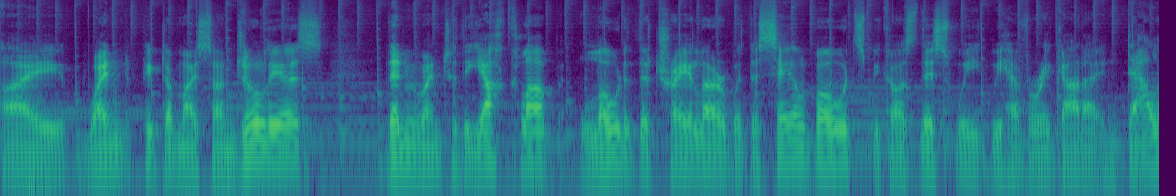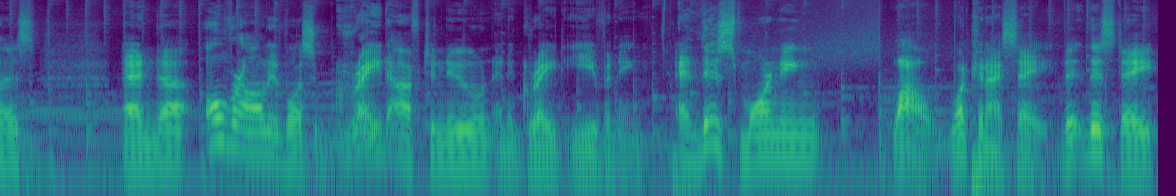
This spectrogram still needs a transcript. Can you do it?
I went, picked up my son Julius then we went to the yacht club, loaded the trailer with the sailboats because this week we have a regatta in Dallas. And uh, overall, it was a great afternoon and a great evening. And this morning, wow, what can I say? Th- this day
